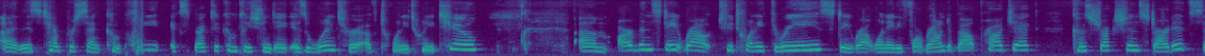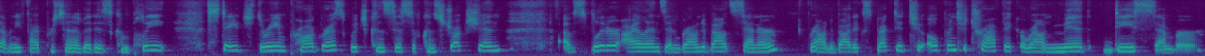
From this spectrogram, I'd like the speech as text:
and is 10% complete. Expected completion date is winter of 2022. Um, Arvin State Route 223, State Route 184 Roundabout Project. Construction started, 75% of it is complete. Stage three in progress, which consists of construction of Splitter Islands and Roundabout Center. Roundabout expected to open to traffic around mid-December.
